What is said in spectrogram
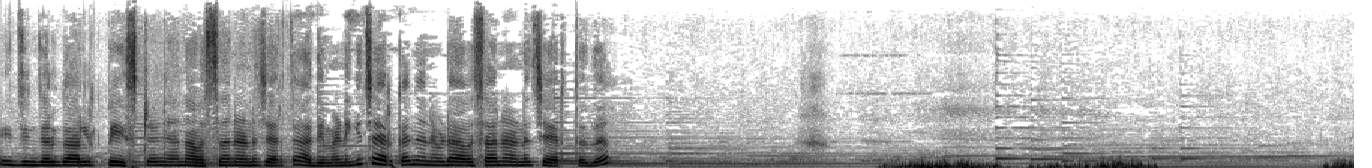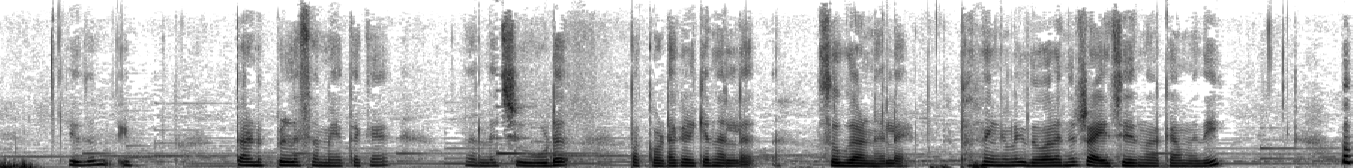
ഈ ജിഞ്ചർ ഗാർലിക് പേസ്റ്റ് ഞാൻ അവസാനമാണ് ചേർത്തത്. ആദ്യം വേണമെങ്കിൽ ചേർക്കാം. ഞാനിവിടെ അവസാനമാണ് ചേർത്തത്. ഇതും തണുപ്പുള്ള സമയത്തൊക്കെ നല്ല ചൂട് പക്കോട കഴിക്കാൻ നല്ല സുഖമാണ് അല്ലേ? അപ്പം നിങ്ങൾ ഇതുപോലെ ഒന്ന് ട്രൈ ചെയ്ത് നോക്കാൻ മതി. അപ്പോൾ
